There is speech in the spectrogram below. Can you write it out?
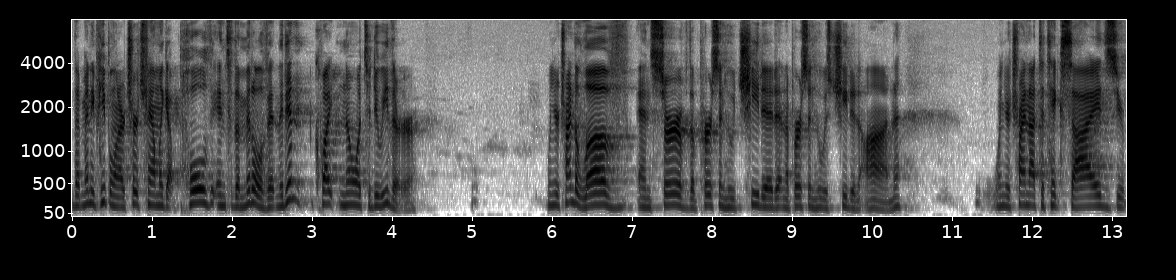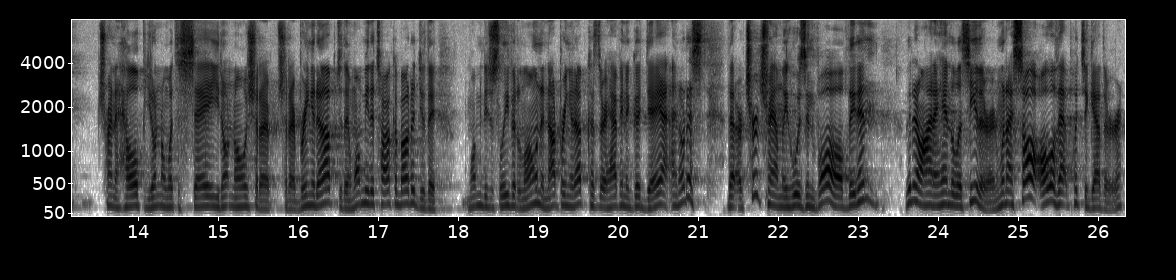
that many people in our church family got pulled into the middle of it and they didn't quite know what to do either. When you're trying to love and serve the person who cheated and the person who was cheated on, when you're trying not to take sides, you're trying to help, you don't know what to say, you don't know, should I, should I bring it up? Do they want me to talk about it? Do they want me to just leave it alone and not bring it up because they're having a good day? I noticed that our church family who was involved, they didn't, they didn't know how to handle this either. And when I saw all of that put together,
